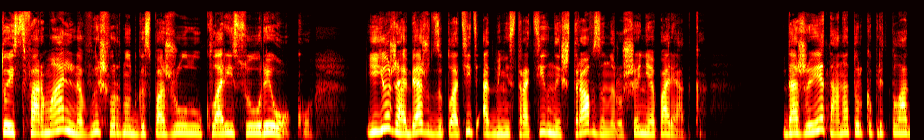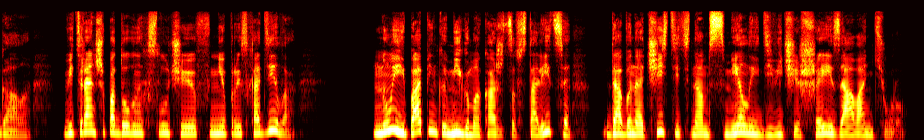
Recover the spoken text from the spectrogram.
То есть формально вышвырнут госпожу Кларису Риоку. Ее же обяжут заплатить административный штраф за нарушение порядка. Даже это она только предполагала — ведь раньше подобных случаев не происходило. Ну и папенька мигом окажется в столице, дабы начистить нам смелые девичьи шеи за авантюру.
